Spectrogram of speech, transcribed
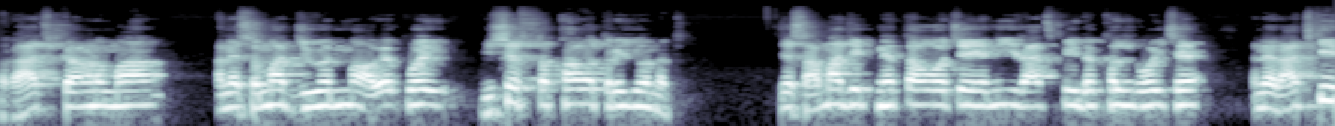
રાજકારણમાં અને સમાજ જીવનમાં હવે કોઈ વિશેષ તફાવત રહ્યો નથી. જે સામાજિક નેતાઓ છે એની રાજકીય દખલ હોય છે અને રાજકીય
